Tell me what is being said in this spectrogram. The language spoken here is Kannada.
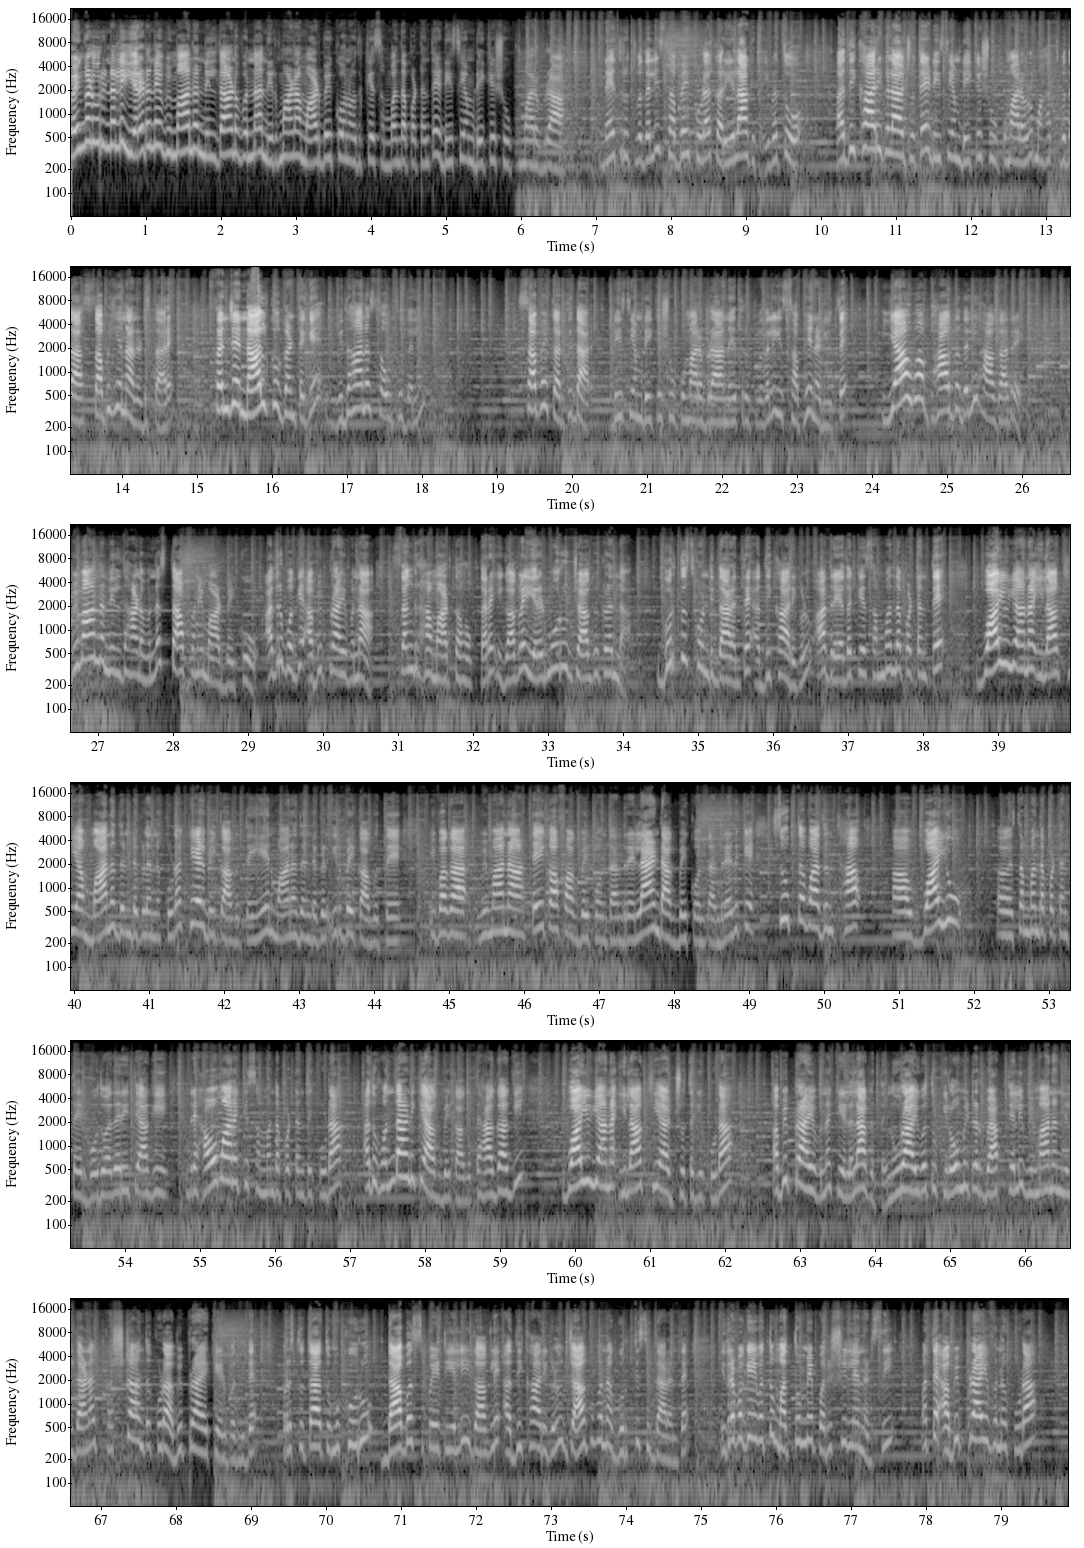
ಬೆಂಗಳೂರಿನಲ್ಲಿ ಎರಡನೇ ವಿಮಾನ ನಿಲ್ದಾಣವನ್ನ ನಿರ್ಮಾಣ ಮಾಡಬೇಕು ಅನ್ನೋದಕ್ಕೆ ಸಂಬಂಧಪಟ್ಟಂತೆ ಡಿಸಿಎಂ ಡಿಕೆ ಶಿವಕುಮಾರ್ ಅವರ ನೇತೃತ್ವದಲ್ಲಿ ಸಭೆ ಕೂಡ ಕರೆಯಲಾಗಿದೆ. ಇವತ್ತು ಅಧಿಕಾರಿಗಳ ಜೊತೆ ಡಿಸಿಎಂ ಡಿಕೆ ಶಿವಕುಮಾರ್ ಅವರು ಮಹತ್ವದ ಸಭೆಯನ್ನ ನಡೆಸ್ತಾರೆ. ಸಂಜೆ ನಾಲ್ಕು ಗಂಟೆಗೆ ವಿಧಾನಸೌಧದಲ್ಲಿ ಸಭೆ ಕರೆದಿದ್ದಾರೆ. ಡಿಸಿಎಂ ಡಿಕೆ ಶಿವಕುಮಾರ್ ಅವರ ನೇತೃತ್ವದಲ್ಲಿ ಈ ಸಭೆ ನಡೆಯುತ್ತೆ. ಯಾವ ಭಾಗದಲ್ಲಿ ಹಾಗಾದ್ರೆ ವಿಮಾನ ನಿಲ್ದಾಣವನ್ನ ಸ್ಥಾಪನೆ ಮಾಡಬೇಕು. ಅದ್ರ ಬಗ್ಗೆ ಅಭಿಪ್ರಾಯವನ್ನ ಸಂಗ್ರಹ ಮಾಡ್ತಾ ಹೋಗ್ತಾರೆ. ಈಗಾಗಲೇ ಎರಡ್ ಮೂರು ಜಾಗಗಳನ್ನ ಗುರುತಿಸ್ಕೊಂಡಿದ್ದಾರಂತೆ ಅಧಿಕಾರಿಗಳು. ಆದರೆ ಅದಕ್ಕೆ ಸಂಬಂಧಪಟ್ಟಂತೆ ವಾಯುಯಾನ ಇಲಾಖೆಯ ಮಾನದಂಡಗಳನ್ನು ಕೂಡ ಕೇಳಬೇಕಾಗುತ್ತೆ. ಏನು ಮಾನದಂಡಗಳು ಇರಬೇಕಾಗುತ್ತೆ? ಇವಾಗ ವಿಮಾನ ಟೇಕ್ ಆಫ್ ಆಗಬೇಕು ಅಂತಂದರೆ ಲ್ಯಾಂಡ್ ಆಗಬೇಕು ಅಂತಂದರೆ ಅದಕ್ಕೆ ಸೂಕ್ತವಾದಂತಹ ವಾಯು ಸಂಬಂಧಪಟ್ಟಂತೆ ಇರ್ಬೋದು. ಅದೇ ರೀತಿಯಾಗಿ ಅಂದರೆ ಹವಾಮಾನಕ್ಕೆ ಸಂಬಂಧಪಟ್ಟಂತೆ ಕೂಡ ಅದು ಹೊಂದಾಣಿಕೆ ಆಗಬೇಕಾಗುತ್ತೆ. ಹಾಗಾಗಿ ವಾಯುಯಾನ ಇಲಾಖೆಯ ಜೊತೆಗೆ ಕೂಡ ಅಭಿಪ್ರಾಯವನ್ನು ಕೇಳಲಾಗುತ್ತೆ. ನೂರ ಐವತ್ತು ಕಿಲೋಮೀಟರ್ ವ್ಯಾಪ್ತಿಯಲ್ಲಿ ವಿಮಾನ ನಿಲ್ದಾಣ ಕಷ್ಟ ಅಂತ ಕೂಡ ಅಭಿಪ್ರಾಯ ಕೇಳಿಬಂದಿದೆ. ಪ್ರಸ್ತುತ ತುಮಕೂರು ದಾಬಸ್ಪೇಟೆಯಲ್ಲಿ ಈಗಾಗಲೇ ಅಧಿಕಾರಿಗಳು ಜಾಗವನ್ನು ಗುರುತಿಸಿದ್ದಾರಂತೆ. ಇದರ ಬಗ್ಗೆ ಇವತ್ತು ಮತ್ತೊಮ್ಮೆ ಪರಿಶೀಲನೆ ನಡೆಸಿ ಮತ್ತೆ ಅಭಿಪ್ರಾಯವನ್ನು ಕೂಡ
